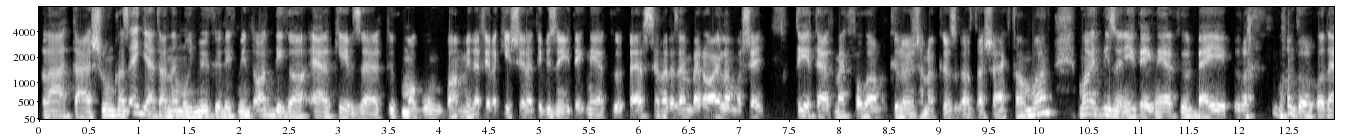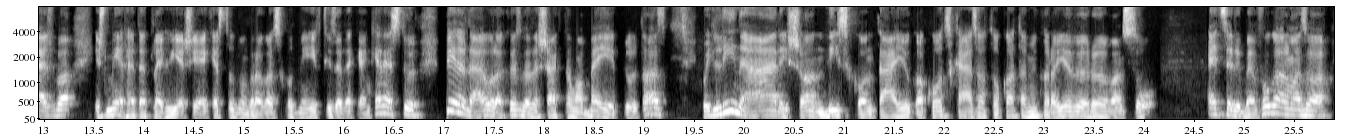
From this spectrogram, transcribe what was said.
látásunk az egyáltalán nem úgy működik, mint addig a elképzeltük magunkban, mindenféle kísérleti bizonyíték nélkül persze, mert az ember hajlamos egy tételt megfogalmazni, különösen a közgazdaságtanban, majd bizonyíték nélkül beépül a gondolkodásba, és mérhetetlen hülyeségekhez tudunk ragaszkodni évtizedeken keresztül. Például a közgazdaságtanban beépült az, hogy lineárisan diszkontáljuk a kockázatokat, amikor a jövőről van szó. Egyszerűbben fogalmazva,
